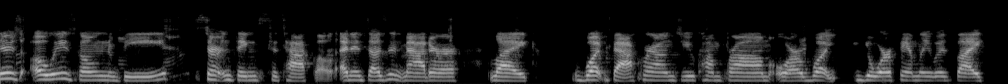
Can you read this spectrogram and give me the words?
there's always going to be certain things to tackle. And it doesn't matter like what backgrounds you come from or what your family was like.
